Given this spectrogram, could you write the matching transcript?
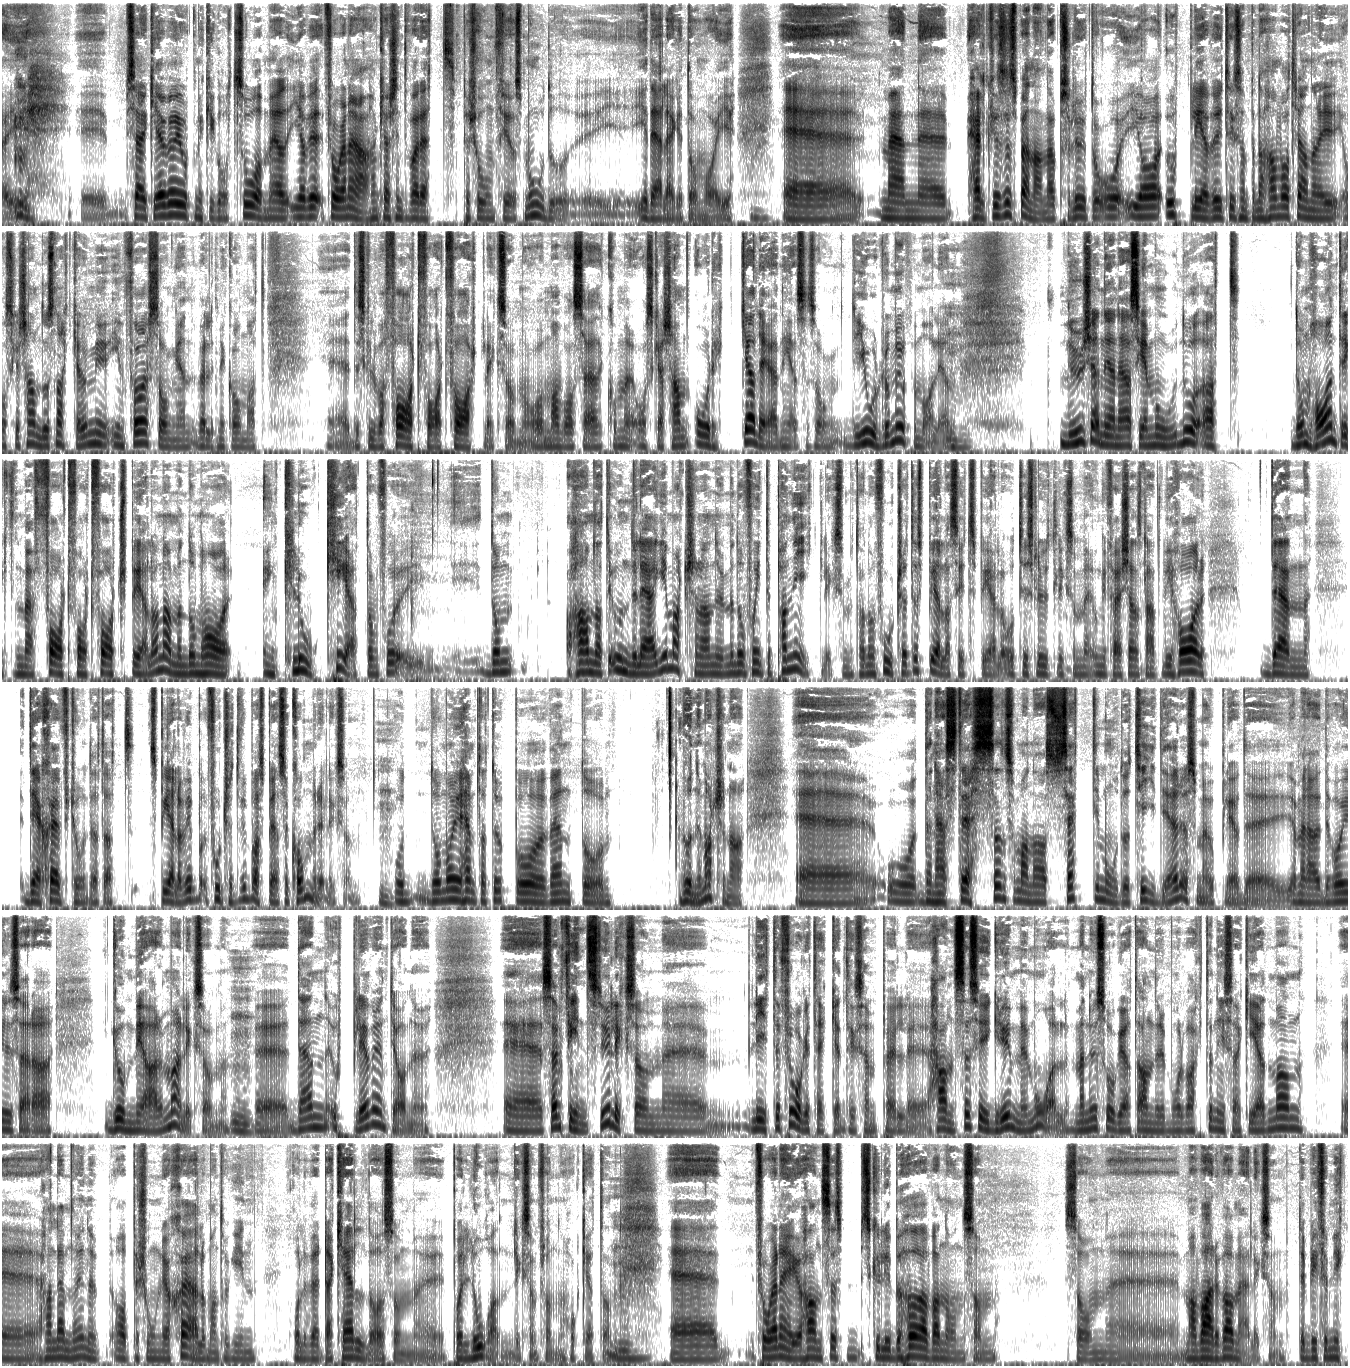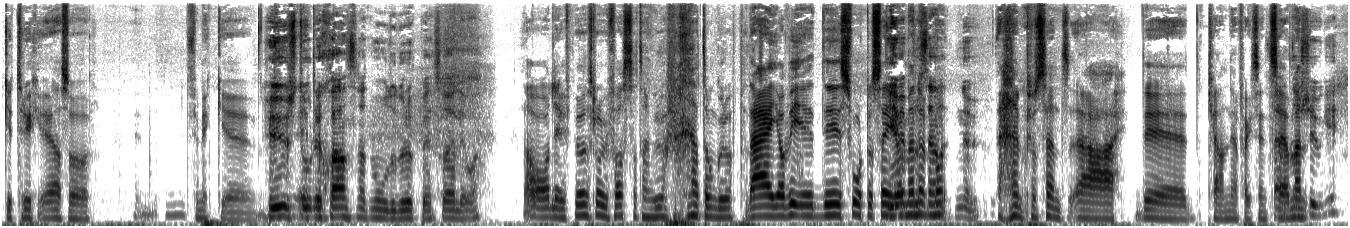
eh, eh, har gjort mycket gott så, men jag, jag vet, frågan är, han kanske inte var rätt person för just Modo i, i det läget de var i. Eh, men eh, Hellkvist är spännande, absolut. Och, och jag upplever ju till exempel när han var tränare i Oskarshamn, då snackade de ju inför säsongen väldigt mycket om att eh, det skulle vara fart, fart, fart liksom. Och man var så här, kommer Oskarshamn orka det en hel säsong? Det gjorde de ju uppenbarligen. Mm. Nu känner jag när jag ser Modo att de har inte riktigt de här fart, fart, fart-spelarna men de har en klokhet. De, får, de har hamnat i underläge i matcherna nu men de får inte panik liksom utan de fortsätter spela sitt spel och till slut liksom med ungefär känslan att vi har den det självförtroendet att spelar vi, fortsätter vi bara spela så kommer det liksom. Mm. Och de har ju hämtat upp och vänt och vunnit matcherna. Eh, och den här stressen som man har sett i Modo tidigare som jag upplevde. Jag menar det var ju så här gummiarmar liksom. Mm. Eh, den upplever inte jag nu. Eh, sen finns det ju liksom eh, lite frågetecken till exempel. Eh, Hanses är ju grym i mål men nu såg jag att andre målvakten Isak Edman eh, han lämnar ju nu av personliga skäl om man tog in Oliver Dakell då som eh, på lån liksom från Hockeyettan. Mm. Frågan är ju, Hanses skulle ju behöva någon som, som man varvar med liksom. Det blir för mycket tryck, alltså för mycket Hur stor är chansen att Modo går upp i SHL i år? Ja, Leif Björn slår ju fast att, han går upp, att de går upp. Nej, jag vet, det är svårt att säga. Ge men procent nu. En procent, ja, det kan jag faktiskt inte säga. Men, 15-20?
